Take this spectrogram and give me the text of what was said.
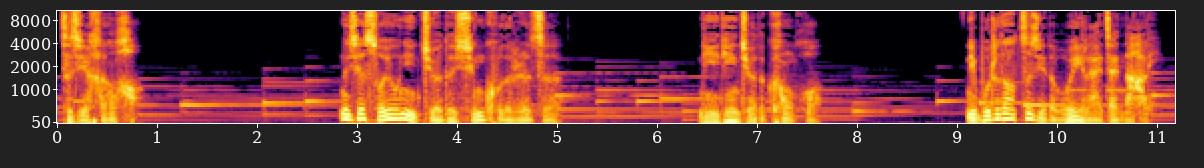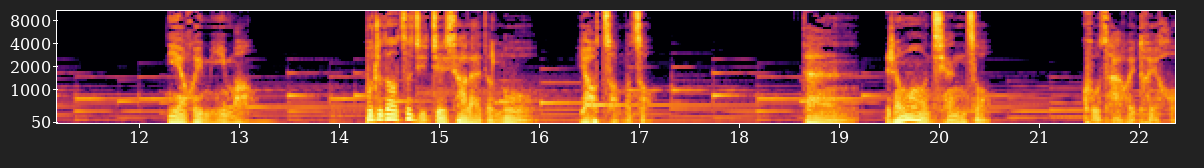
自己很好。那些所有你觉得辛苦的日子，你一定觉得困惑。你不知道自己的未来在哪里，你也会迷茫。不知道自己接下来的路要怎么走，但人往前走，苦才会退后。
